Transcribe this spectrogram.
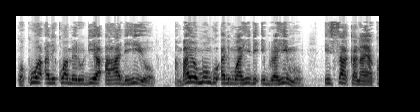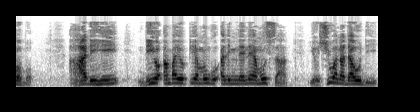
kwa kuwa alikuwa amerudia ahadi hiyo ambayo mungu alimwahidi ibrahimu isaka na yakobo. Ahadi hii ndiyo ambayo pia mungu alimnenea musa yoshua na daudi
